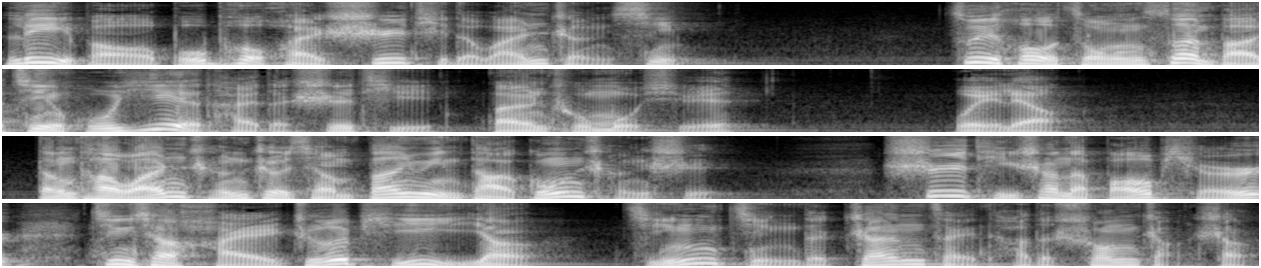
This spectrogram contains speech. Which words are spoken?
力保不破坏尸体的完整性。最后总算把近乎液态的尸体搬出墓穴。未料，当他完成这项搬运大工程时，尸体上的薄皮儿竟像海蜇皮一样紧紧地粘在他的双掌上，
